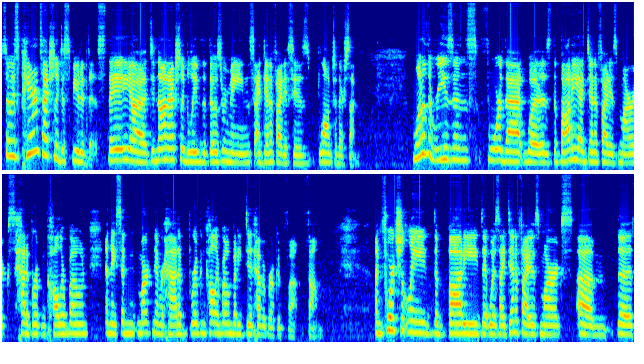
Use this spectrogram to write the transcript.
So his parents actually disputed this. They uh, did not actually believe that those remains identified as his belonged to their son. One of the reasons for that was the body identified as Mark's had a broken collarbone, and they said Mark never had a broken collarbone, but he did have a broken thumb. Unfortunately, the body that was identified as Mark's, um, the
